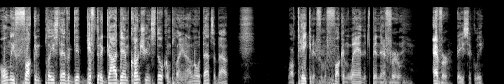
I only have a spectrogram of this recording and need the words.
Only fucking place to ever give gifted a goddamn country and still complain. I don't know what that's about. While taking it from a fucking land that's been there for ever, basically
